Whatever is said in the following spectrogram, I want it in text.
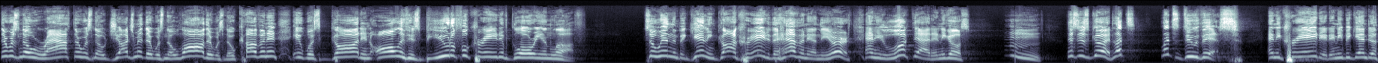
There was no wrath, there was no judgment, there was no law, there was no covenant. It was God in all of his beautiful creative glory and love. So in the beginning, God created the heaven and the earth, and he looked at it and he goes, "Hmm, this is good. Let's let's do this." And he created and he began to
